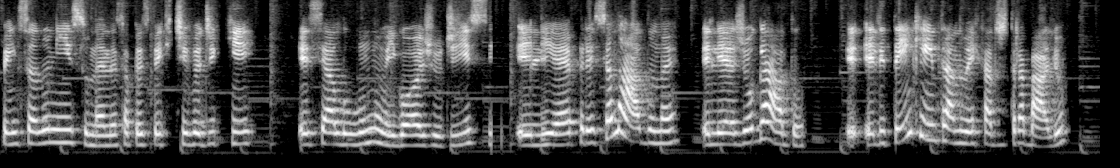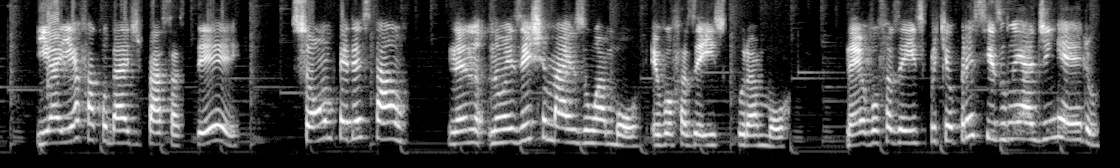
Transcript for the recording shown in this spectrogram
pensando nisso, né? Nessa perspectiva de que esse aluno, igual a Ju disse, ele é pressionado, né? Ele é jogado. Ele tem que entrar no mercado de trabalho. E aí a faculdade passa a ser só um pedestal, né? Não existe mais um amor. Eu vou fazer isso por amor, né? Eu vou fazer isso porque eu preciso ganhar dinheiro,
